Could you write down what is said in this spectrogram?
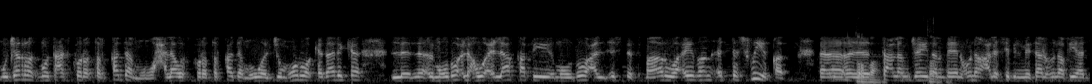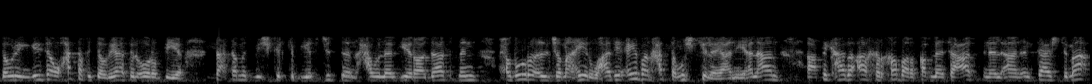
مجرد متعة كرة القدم وحلاوة كرة القدم هو الجمهور وكذلك الموضوع له علاقة بموضوع الاستثمار وأيضا التسويق طبعا. تعلم جيدا طبعا. بأن هنا على سبيل المثال هنا في الدوري الإنجليزي أو حتى في الدوريات الأوروبية تعتمد بشكل كبير جدا حول الإيرادات من حضور الجماهير وهذه أيضا حتى مشكلة يعني الآن أعطيك هذا آخر خبر قبل ساعات من الآن. انتهى اجتماع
